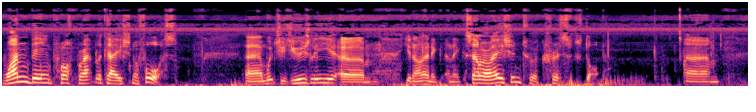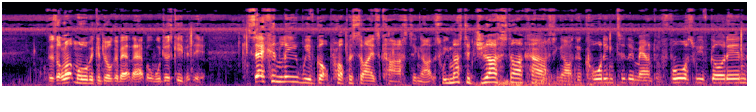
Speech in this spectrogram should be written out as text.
One being proper application of force, um, which is usually, um, you know, an, an, acceleration to a crisp stop. Um, there's a lot more we can talk about that, but we'll just keep it there. Secondly, we've got proper sized casting arcs. We must adjust our casting arc according to the amount of force we've got in,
